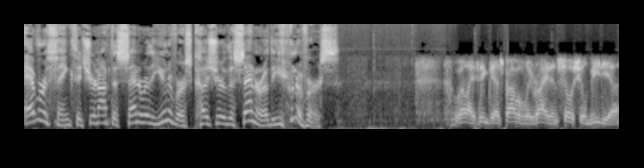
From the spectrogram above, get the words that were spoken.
ever think that you're not the center of the universe because you're the center of the universe. Well, I think that's probably right. And social media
